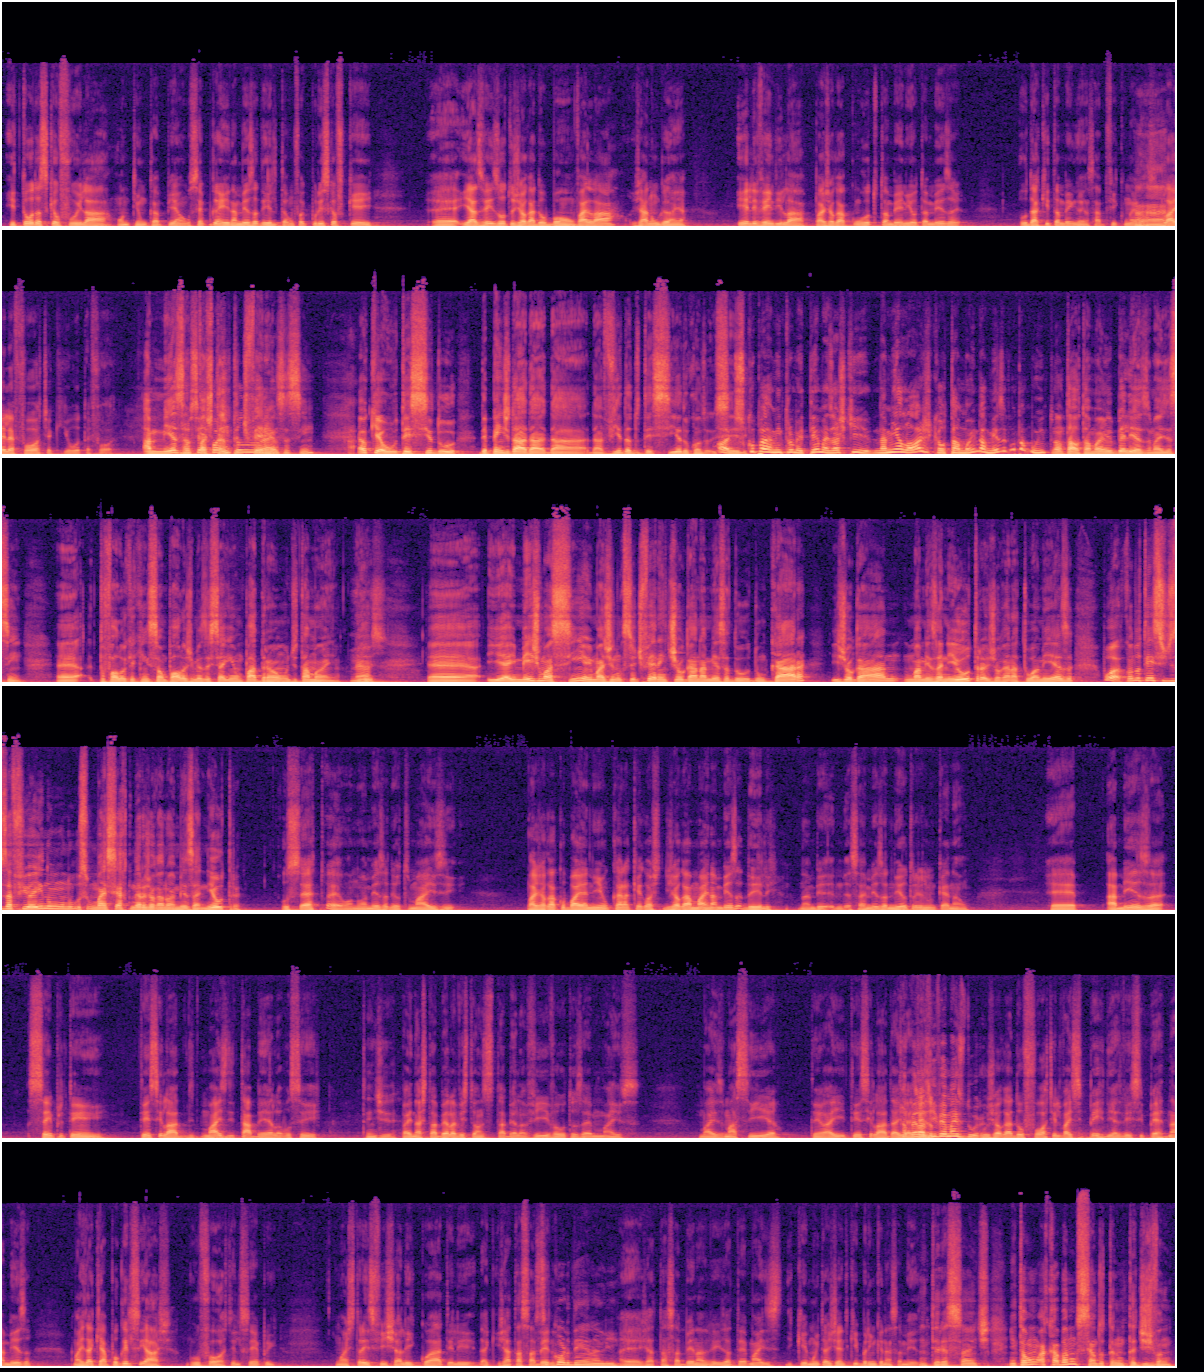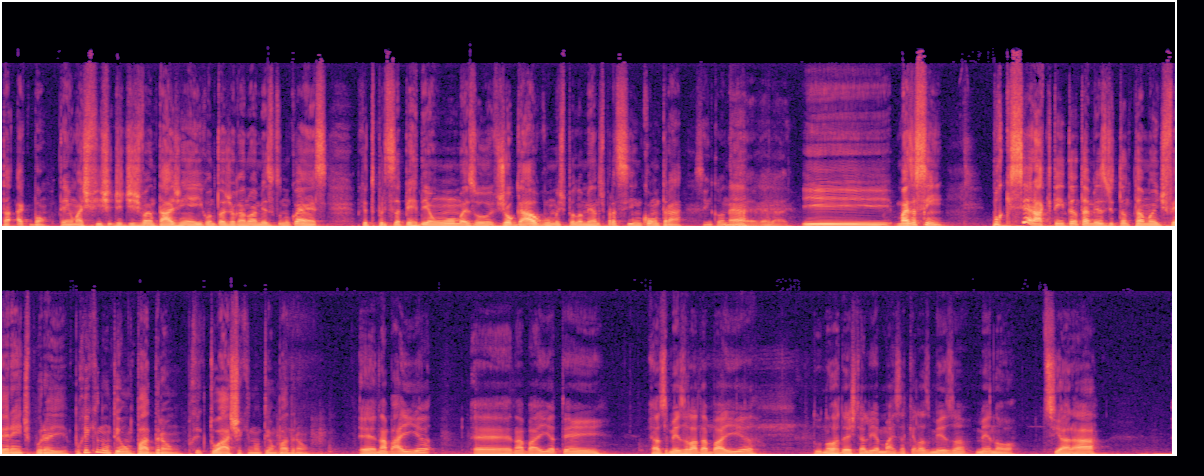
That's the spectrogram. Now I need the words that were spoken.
E todas que eu fui lá onde tinha um campeão, eu sempre ganhei na mesa dele. Então foi por isso que eu fiquei. É, e às vezes outro jogador bom vai lá, já não ganha. Ele vem de lá para jogar com outro também em outra mesa, o daqui também ganha, sabe? Fica um negócio. Aham. Lá ele é forte, aqui o outro é forte. A mesa Você faz tanta diferença assim? É o que? O tecido depende da, da, da, da vida do tecido. Quanto, Ó, se- desculpa me intrometer, mas eu acho que, na minha lógica, o tamanho da mesa conta muito. Não, tá, o tamanho, beleza, mas assim, É, tu falou que aqui em São Paulo as mesas seguem um padrão de tamanho, né? Isso. É, e aí, mesmo assim, eu imagino que seja diferente jogar na mesa do, de um cara e jogar numa mesa neutra, jogar na tua mesa. Pô, quando tem esse desafio aí, não, não- o mais certo não era jogar numa mesa neutra? O certo é uma- numa mesa neutra, mas pra jogar com o Baianinho, o cara quer gosta de jogar mais na mesa dele. Na me, nessas mesas neutras ele não quer não. É, a mesa sempre tem tem esse lado de- mais de tabela, você Entendi. Ir nas tabelas, ver se tem umas tabelas vivas, outras é mais, mais macia. Tem, aí tem esse lado aí. Às Tabela vezes viva o, é mais dura. o jogador forte ele vai se perder. Às vezes se perde na mesa, mas daqui a pouco ele se acha. O forte, ele sempre. Umas três fichas ali, quatro, ele daqui, já tá Se sabendo. coordena ali. É, já tá sabendo, às vezes, até mais de que muita gente que brinca nessa mesa. Interessante. Então acaba não sendo tanta desvantagem. Bom, tem umas fichas de desvantagem aí quando tu vai jogar numa mesa que tu não conhece. Porque tu precisa perder umas ou jogar algumas, pelo menos, pra se encontrar. Se encontrar, Né? é verdade. E. Mas assim, por que será que tem tanta mesa de tanto tamanho diferente por aí? Por que, que não tem um padrão? Por que, que tu acha que não tem um padrão? É, na Bahia, é, na Bahia tem as mesas lá da Bahia, do Nordeste ali, é mais aquelas mesas menor. Ceará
